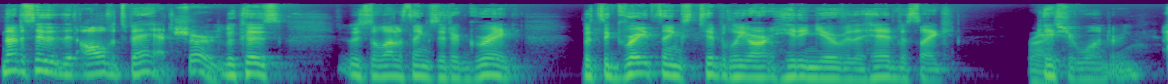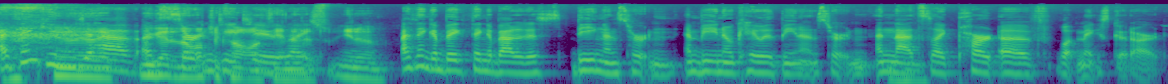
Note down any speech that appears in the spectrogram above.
Not to say that, that all of it's bad, Sure. because there's a lot of things that are great, but the great things typically aren't hitting you over the head with like. In case you're wondering, I think you You know, need to have we got an altar uncertainty call at too. Like this. You know, I think a big thing about it is being uncertain and being okay with being uncertain. And mm-hmm. that's like part of what makes good art.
